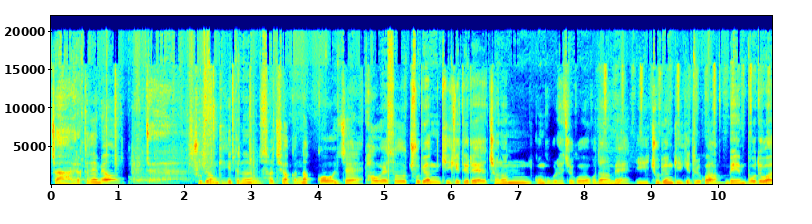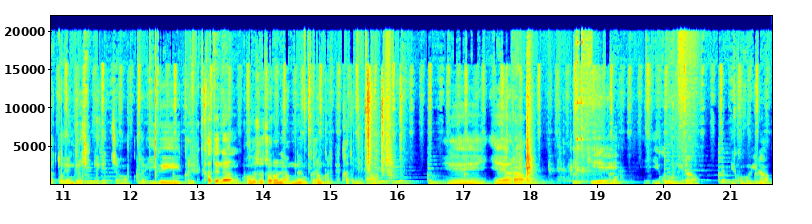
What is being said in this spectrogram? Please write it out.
자 이렇게 되면 주변 기기들은 설치가 끝났고 이제 파워에서 주변 기기들의 전원 공급을 해주고 그 다음에 이 주변 기기들과 메인보드와 또 연결해 주면 되겠죠 이 그래픽 카드는 보조 전원이 없는 그런 그래픽 카드입니다 얘, 얘랑 이 뒤에 이 구멍이랑 이 구멍이랑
